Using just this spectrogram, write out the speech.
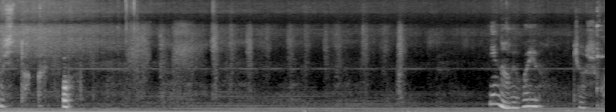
Ось так. О. І наливаю чашку.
